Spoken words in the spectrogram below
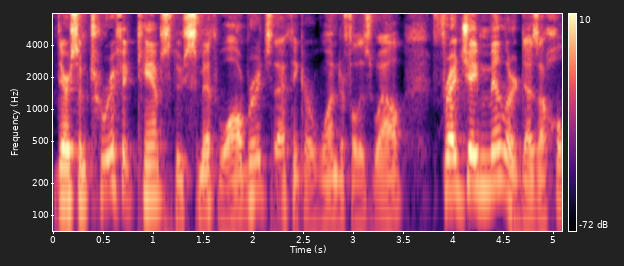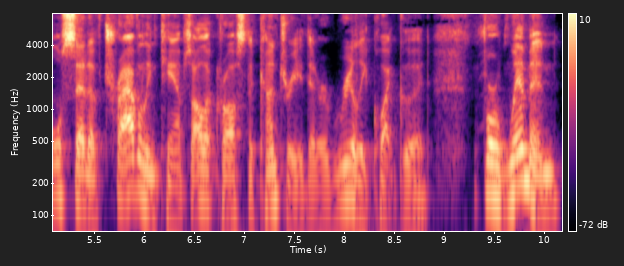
There are some terrific camps through Smith Walbridge that I think are wonderful as well. Fred J. Miller does a whole set of traveling camps all across the country that are really quite good. For women,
